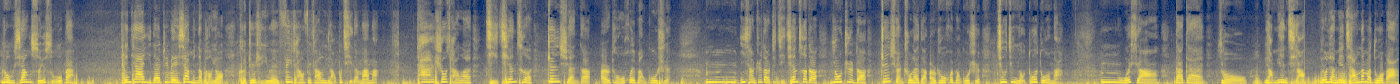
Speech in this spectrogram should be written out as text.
入乡随俗吧。甜甜阿姨的这位厦门的朋友，可真是一位非常非常了不起的妈妈。她收藏了几千册甄选的儿童绘本故事。嗯，你想知道这几千册的优质的甄选出来的儿童绘本故事究竟有多多吗？嗯，我想大概有两面墙，有两面墙那么多吧。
